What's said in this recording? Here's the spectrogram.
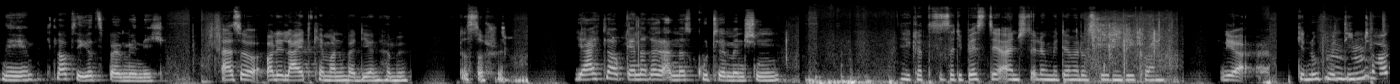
Nee, ich glaube, sie gibt es bei mir nicht. Also, alle Leid kämmern bei dir im Himmel. Das ist doch schön. Ja, ich glaube generell an das gute Menschen. Ich glaube, das ist ja die beste Einstellung, mit der man durchs Leben gehen kann. Ja, genug mit Deep Talk.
